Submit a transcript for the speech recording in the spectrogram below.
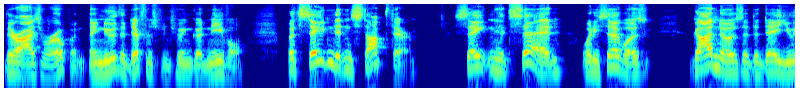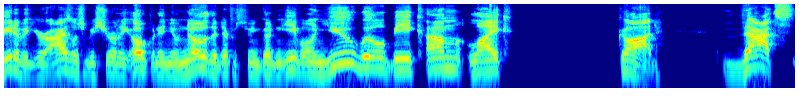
their eyes were open. They knew the difference between good and evil. But Satan didn't stop there. Satan had said, what he said was, God knows that the day you eat of it, your eyes will be surely open, and you'll know the difference between good and evil, and you will become like God. That's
